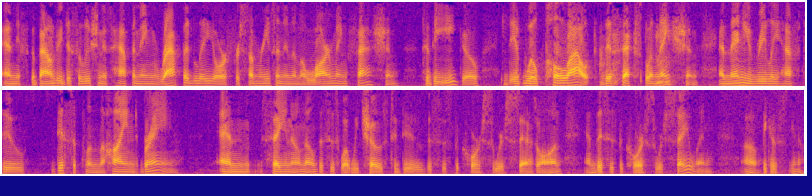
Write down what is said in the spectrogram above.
And if the boundary dissolution is happening rapidly or for some reason in an alarming fashion to the ego, it will pull out this explanation. And then you really have to discipline the hind brain and say, you know, no, this is what we chose to do. This is the course we're set on. And this is the course we're sailing. Uh, because, you know,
